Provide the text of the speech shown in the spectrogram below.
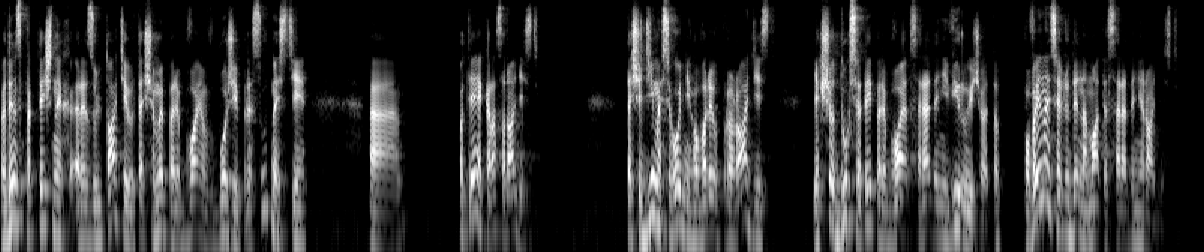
Один з практичних результатів, те, що ми перебуваємо в Божій присутності, е, от є якраз радість. Те, що Діма сьогодні говорив про радість, якщо Дух Святий перебуває всередині віруючого, то повинна ця людина мати всередині радість.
